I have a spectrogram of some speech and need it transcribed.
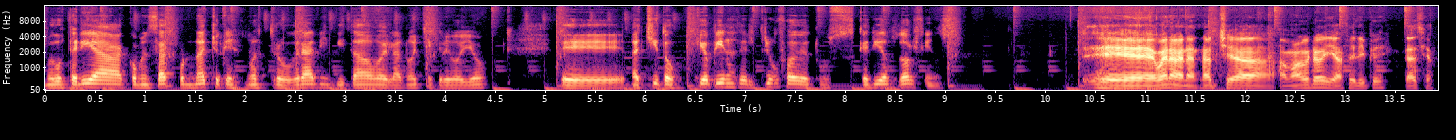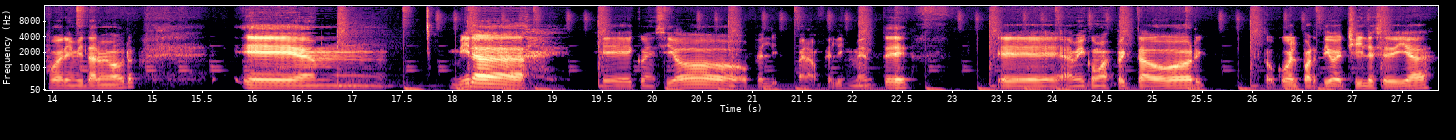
me gustaría comenzar por Nacho, que es nuestro gran invitado de la noche, creo yo. Eh, Nachito, ¿qué opinas del triunfo de tus queridos Dolphins? Eh, bueno, buenas noches a, Mauro y a Felipe. Gracias por invitarme, Mauro. Mira, eh, coincidió, felizmente, eh, a mí como espectador, tocó el partido de Chile ese día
